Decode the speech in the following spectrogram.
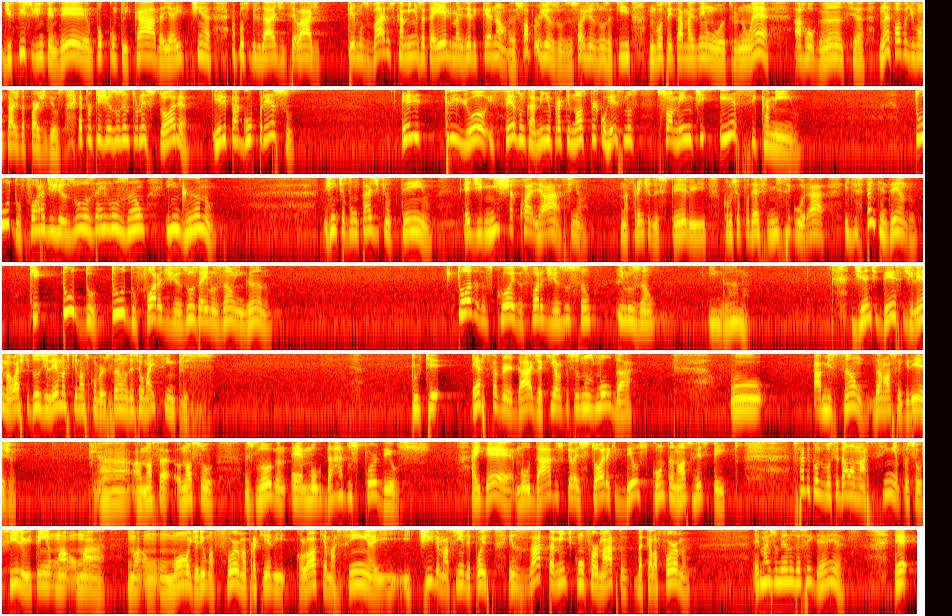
difícil de entender, um pouco complicada, e aí tinha a possibilidade, sei lá, de termos vários caminhos até Ele, mas Ele quer, não, é só por Jesus, é só Jesus aqui, não vou aceitar mais nenhum outro. Não é arrogância, não é falta de vontade da parte de Deus, é porque Jesus entrou na história e Ele pagou o preço. Ele trilhou e fez um caminho para que nós percorrêssemos somente esse caminho. Tudo fora de Jesus é ilusão e engano. Gente, a vontade que eu tenho é de me chacoalhar assim, ó, na frente do espelho e como se eu pudesse me segurar e dizer: está entendendo que tudo, tudo fora de Jesus é ilusão e engano? Todas as coisas fora de Jesus são ilusão e engano. Diante desse dilema, eu acho que dos dilemas que nós conversamos, esse é o mais simples. Porque essa verdade aqui, ela precisa nos moldar. O, a missão da nossa igreja, a, a nossa, o nosso slogan é moldados por Deus. A ideia é moldados pela história que Deus conta a nosso respeito. Sabe quando você dá uma massinha para o seu filho e tem uma, uma, uma, um molde ali, uma forma para que ele coloque a massinha e, e tire a massinha depois exatamente com o formato daquela forma? É mais ou menos essa ideia. É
